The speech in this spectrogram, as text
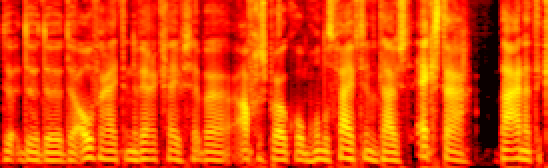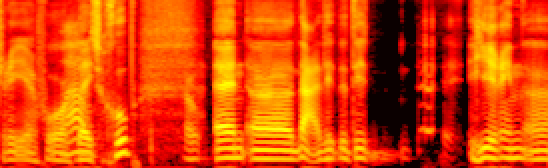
de, de, de, de overheid en de werkgevers hebben afgesproken om 125.000 extra banen te creëren voor deze groep. Oh. En eh, nou, dit, dit, dit- hierin eh,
